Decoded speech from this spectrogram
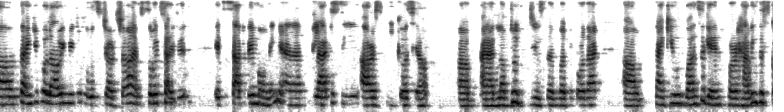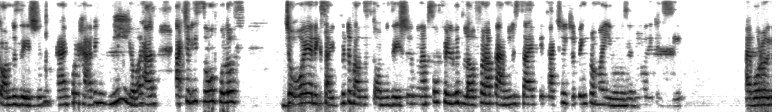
Um, thank you for allowing me to host Charcha. I'm so excited. It's a Saturday morning, and I'm glad to see our speakers here. Um, and I'd love to introduce them. But before that, um, thank you once again for having this conversation and for having me here. I'm actually so full of joy and excitement about this conversation. And I'm so filled with love for our panelists. I, it's actually dripping from my ears. I don't know you can see. I wore a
